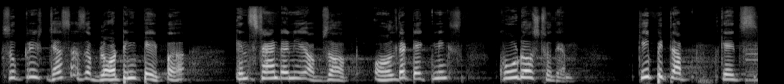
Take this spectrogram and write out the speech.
Sukrish, just as a blotting paper, instantly absorbed all the techniques. Kudos to them. Keep it up, kids.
